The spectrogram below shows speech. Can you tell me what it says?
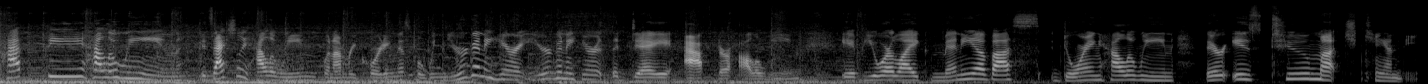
Happy Halloween! It's actually Halloween when I'm recording this, but when you're going to hear it, you're going to hear it the day after Halloween. If you are like many of us during Halloween, there is too much candy.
